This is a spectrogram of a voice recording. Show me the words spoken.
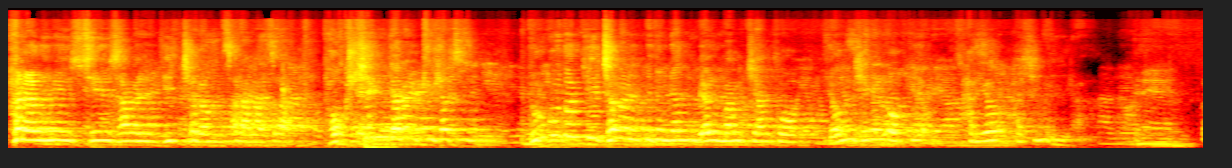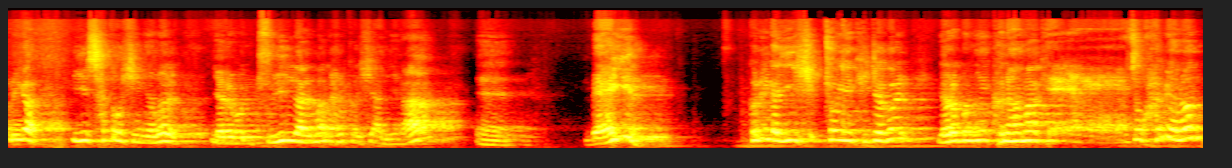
하나님이 세상을 이처럼 사랑하사 독생자를 주셨으니 누구든지 저를 믿으면 멸망치 않고 영생을 얻게 하려 하심이니라. 그러니까 이 사도신경을 여러분 주일날만 할 것이 아니라 예, 매일 그러니까 이 10초의 기적을 여러분이 그나마 계속 하면은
